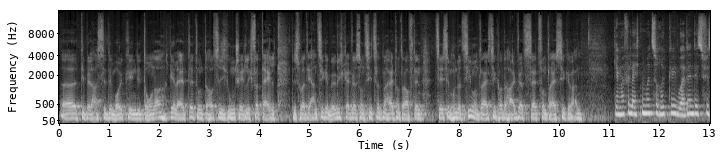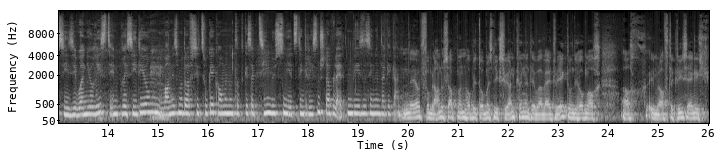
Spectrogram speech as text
äh, die belastete Molke in die Donau geleitet und da hat sie sich unschädlich verteilt. Das war die einzige Möglichkeit, weil sonst sitzt man heute noch drauf. Denn Cesium 137 hat eine Halbwertszeit von 30 Jahren. Gehen wir vielleicht nochmal zurück. Wie war denn das für Sie? Sie waren Jurist im Präsidium. Wann ist man da auf Sie zugekommen und hat gesagt, Sie müssen jetzt den Krisenstab leiten? Wie ist es Ihnen da gegangen? Naja, vom Landeshauptmann habe ich damals nichts hören können. Der war weit weg und ich habe ihn auch, auch im Laufe der Krise eigentlich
